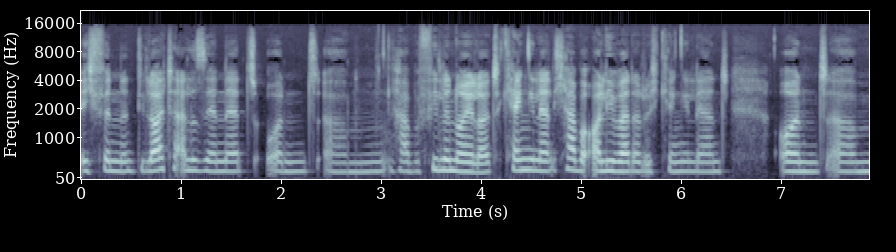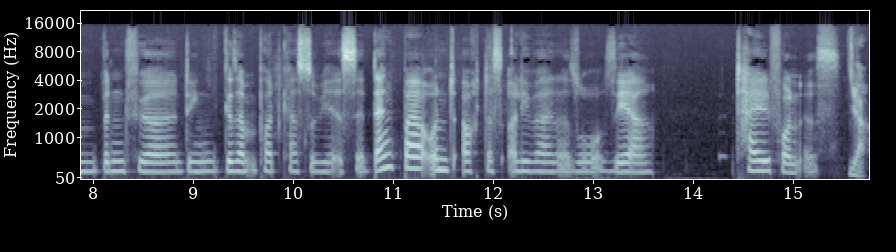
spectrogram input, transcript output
Ich finde die Leute alle sehr nett und ähm, habe viele neue Leute kennengelernt. Ich habe Oliver dadurch kennengelernt und ähm, bin für den gesamten Podcast, so wie er ist, sehr dankbar und auch, dass Oliver da so sehr Teil von ist. Ja,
